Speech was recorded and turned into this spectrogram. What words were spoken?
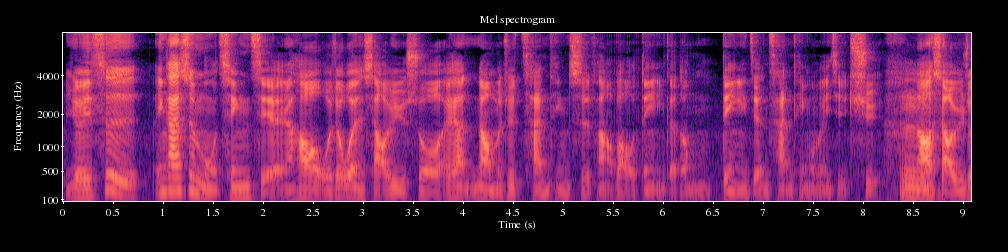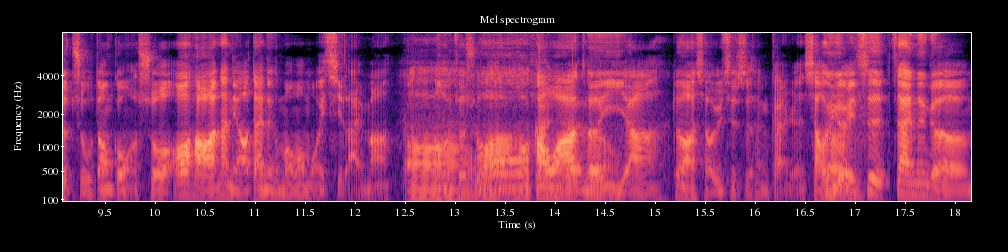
有一次应该是母亲节，然后我就问小玉说：“哎呀，那我们去餐厅吃饭好不好？我订一个东，订一间餐厅，我们一起去。嗯”然后小玉就主动跟我说：“哦，好啊，那你要带那个某某某一起来吗？”哦，我就说：“哇，好啊，可以啊。”对啊，小玉其实很感人。小玉有一次在那个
